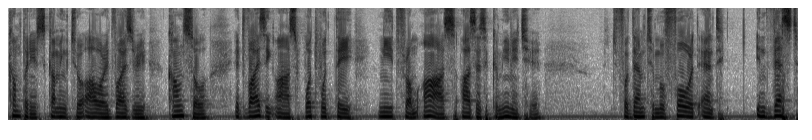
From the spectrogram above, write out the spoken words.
companies coming to our advisory council advising us what would they need from us, us as a community, for them to move forward and invest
